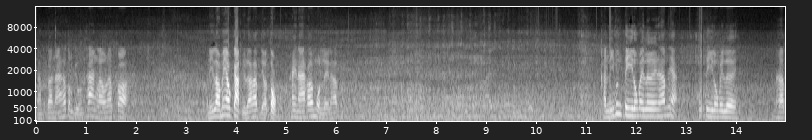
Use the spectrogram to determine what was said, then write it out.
ครับก็น้าเขาตกอยู่ข้างๆเรานะครับก็วั นี้เราไม่เอากลับอยู่แล้วครับ เดี๋ยวตกให้น้าเขาหมดเลยนะครับ คันนี้เพิ่งตีลงไปเลยนะครับ เนี่ยเพิ่งตีลงไปเลยนะครับ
